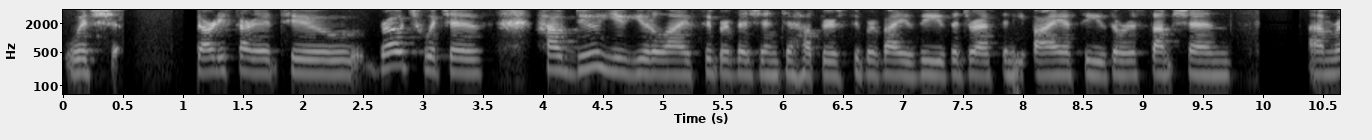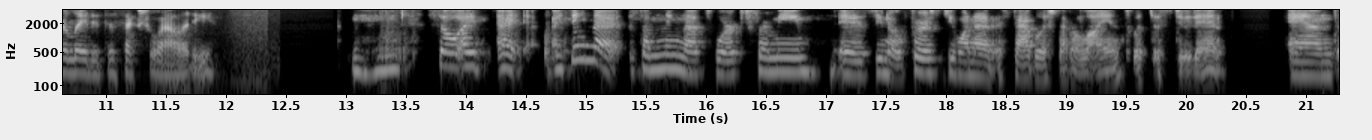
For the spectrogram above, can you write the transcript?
which already started to broach, which is how do you utilize supervision to help your supervisees address any biases or assumptions um, related to sexuality? Mm-hmm. So I, I I think that something that's worked for me is you know first you want to establish that alliance with the student and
